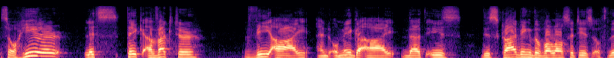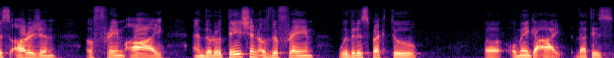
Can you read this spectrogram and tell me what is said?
So here, let's take a vector vi and omega i that is describing the velocities of this origin of frame i and the rotation of the frame with respect to uh, omega i, that is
